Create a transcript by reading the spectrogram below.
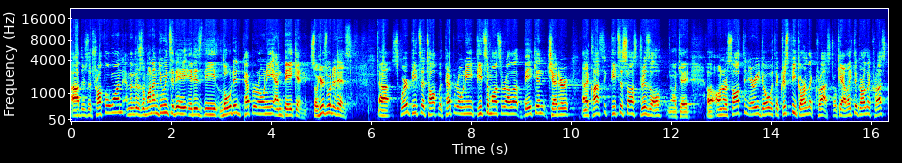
uh, there's a truffle one, and then there's the one I'm doing today. It is the loaded pepperoni and bacon. So here's what it is. Uh, square pizza topped with pepperoni, pizza mozzarella, bacon, cheddar, and a classic pizza sauce drizzle, okay, uh, on our soft and airy dough with a crispy garlic crust. Okay, I like the garlic crust.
